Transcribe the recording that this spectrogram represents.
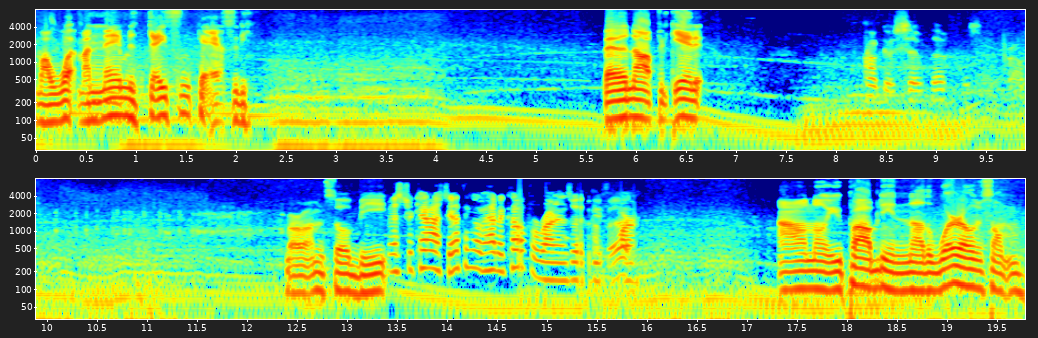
My what? My name is Jason Cassidy. Better not forget it. I'll go Civ though. That's no problem. Bro, I'm so beat. Mr. Cassidy, I think I've had a couple run-ins with you before. I don't know. You probably in another world or something.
